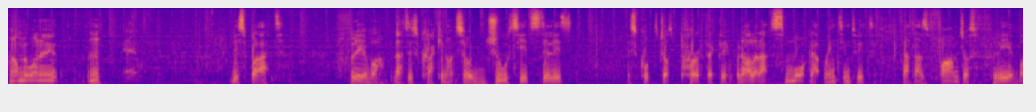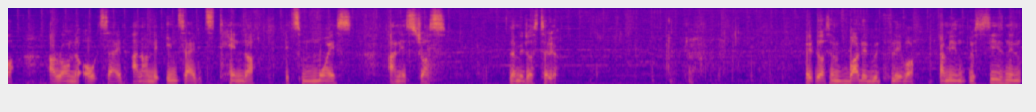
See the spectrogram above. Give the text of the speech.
How me wanna eat? Yeah. This part, flavor that is cracking out. So juicy it still is. It's cooked just perfectly with all of that smoke that went into it that has formed just flavor around the outside and on the inside it's tender, it's moist and it's just, let me just tell you, it just embodied with flavor. I mean, the seasoning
